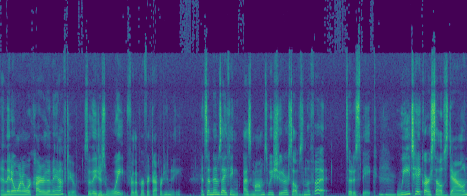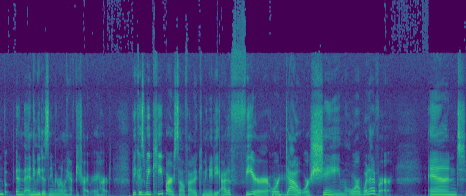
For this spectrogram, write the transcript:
and they don't want to work harder than they have to, so they just mm-hmm. wait for the perfect opportunity. And sometimes I think as moms we shoot ourselves in the foot, so to speak. Mm-hmm. We take ourselves down, but, and the enemy doesn't even really have to try very hard because we keep ourselves out of community out of fear or mm-hmm. doubt or shame or whatever. And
